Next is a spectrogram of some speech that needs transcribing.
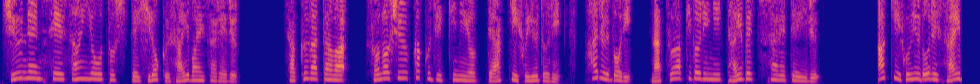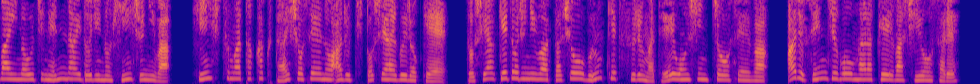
周年生産用として広く栽培される。作型は、その収穫時期によって秋冬鳥、春鳥、夏秋鳥に大別されている。秋冬鳥栽培のうち年内鳥の品種には、品質が高く対処性のあるチトシアエグロ系、年明け鳥には多少分欠するが低温伸長性がある千樹号柄系が使用され、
